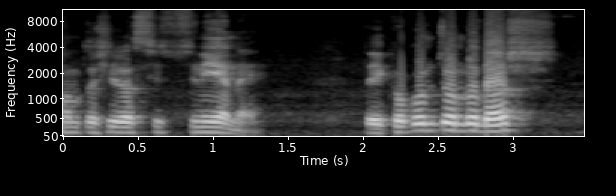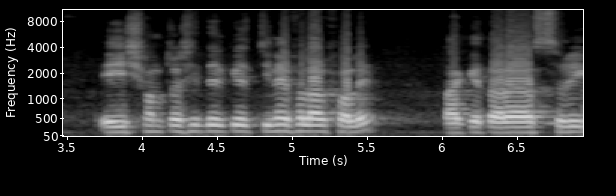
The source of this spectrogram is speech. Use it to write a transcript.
সন্ত্রাসীরা ছিনিয়ে নেয়। তো এই খোকন চন্দ্র দাস এই সন্ত্রাসীদেরকে চিনে ফেলার ফলে তাকে তারা ছুরি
